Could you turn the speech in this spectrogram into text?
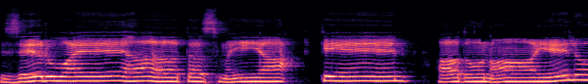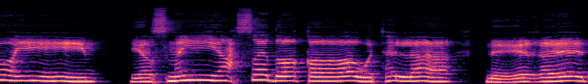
زروعها تسميح كين أدوناي إلهيم يصنيح صدقة وتلا نغد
